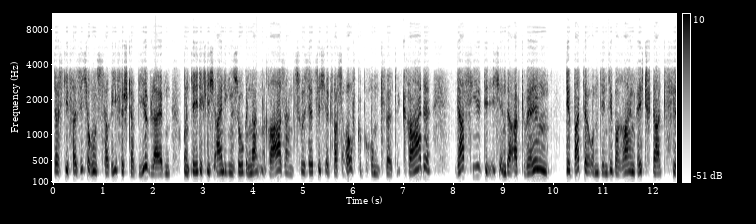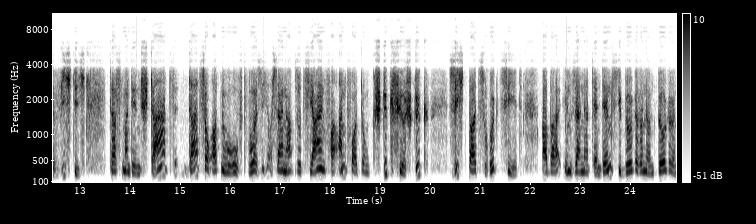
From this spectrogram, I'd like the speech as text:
dass die Versicherungstarife stabil bleiben und lediglich einigen sogenannten Rasern zusätzlich etwas aufgebrummt wird. Gerade das hielte ich in der aktuellen Debatte um den liberalen Rechtsstaat für wichtig, dass man den Staat da zur Ordnung ruft, wo er sich aus seiner sozialen Verantwortung Stück für Stück sichtbar zurückzieht, aber in seiner Tendenz, die Bürgerinnen und Bürger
